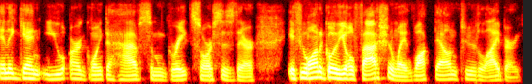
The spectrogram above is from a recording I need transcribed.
And again, you are going to have some great sources there. If you want to go the old fashioned way, walk down to the library.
